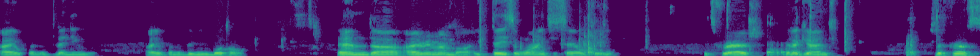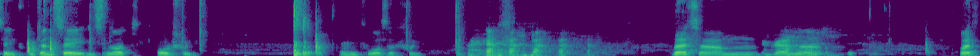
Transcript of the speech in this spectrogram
I open a blending, I open a blending bottle, and uh, I remember it tastes the wine. He say, okay, it's fresh, elegant. The first thing we can say it's not all free, and it was all free. But um, Congratulations. but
